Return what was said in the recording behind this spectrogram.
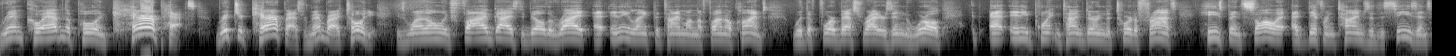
Remco Evenepoel, and Carapaz. Richard Carapaz, remember I told you, he's one of the only five guys to be able to ride at any length of time on the final climbs with the four best riders in the world at any point in time during the Tour de France. He's been solid at different times of the seasons,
